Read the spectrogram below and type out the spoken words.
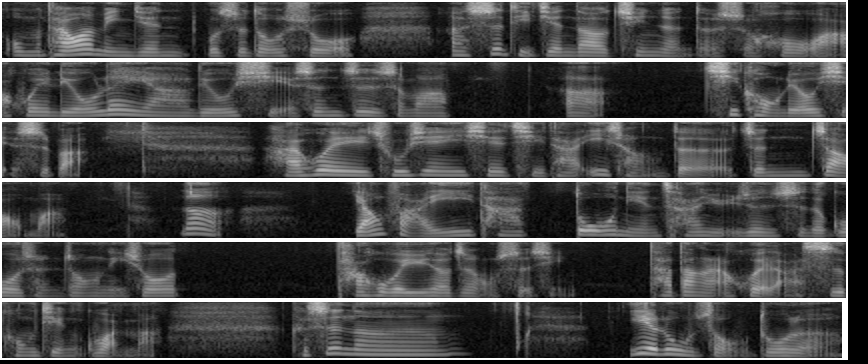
我们台湾民间不是都说啊，尸体见到亲人的时候啊，会流泪啊、流血，甚至什么啊，七孔流血是吧？还会出现一些其他异常的征兆嘛？那杨法医他多年参与认识的过程中，你说他会不会遇到这种事情？他当然会啦，司空见惯嘛。可是呢，夜路走多了，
